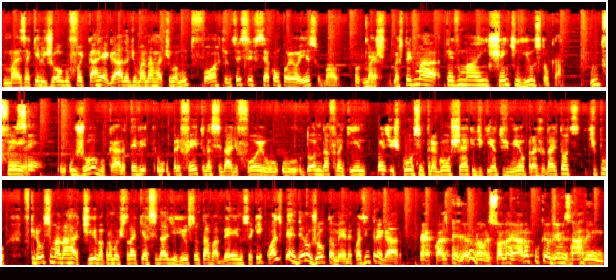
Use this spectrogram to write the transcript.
mas aquele jogo foi carregado de uma narrativa muito forte. Não sei se você acompanhou isso, Paulo, mas, mas teve, uma, teve uma enchente em Houston, cara. Muito feia. Sim o, jogo, cara, teve. O prefeito da cidade foi, o, o dono da franquia fez discurso, entregou um cheque de 500 mil para ajudar. Então, tipo, criou-se uma narrativa para mostrar que a cidade de Houston tava bem, não sei o quê. E quase perderam o jogo também, né? Quase entregaram. É, quase perderam não. Eles só ganharam porque o James Harden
